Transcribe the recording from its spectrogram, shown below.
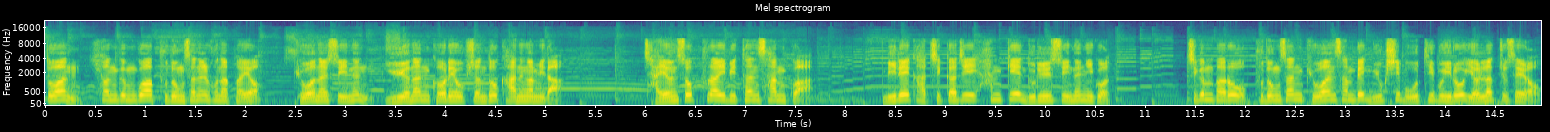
또한 현금과 부동산을 혼합하여 교환할 수 있는 유연한 거래 옵션도 가능합니다. 자연 속 프라이빗한 삶과 미래 가치까지 함께 누릴 수 있는 이곳. 지금 바로 부동산 교환 365TV로 연락 주세요.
